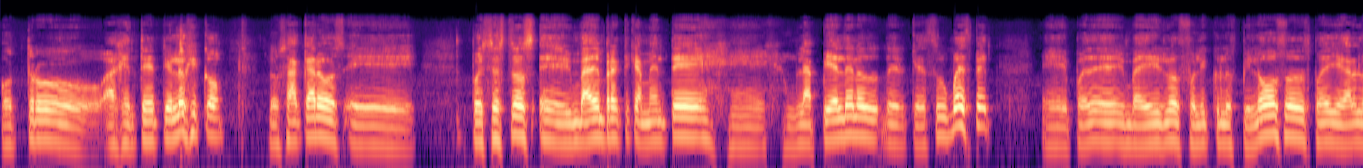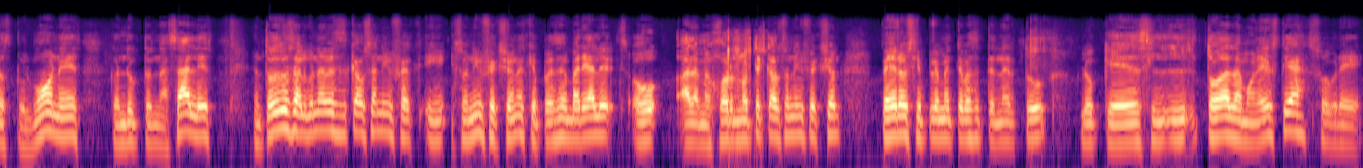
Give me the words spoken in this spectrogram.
otro agente etiológico. Los ácaros, eh, pues estos eh, invaden prácticamente eh, la piel de lo, del que es su huésped, puede invadir los folículos pilosos, puede llegar a los pulmones, conductos nasales. Entonces algunas veces causan son infecciones que pueden ser variables o a lo mejor no te causan infección, pero simplemente vas a tener tú lo que es toda la molestia sobre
